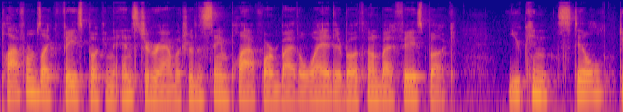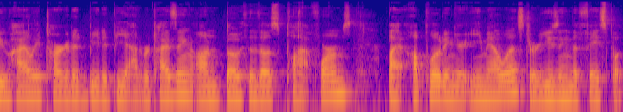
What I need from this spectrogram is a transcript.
platforms like Facebook and Instagram, which are the same platform by the way, they're both owned by Facebook. You can still do highly targeted B2B advertising on both of those platforms by uploading your email list or using the Facebook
